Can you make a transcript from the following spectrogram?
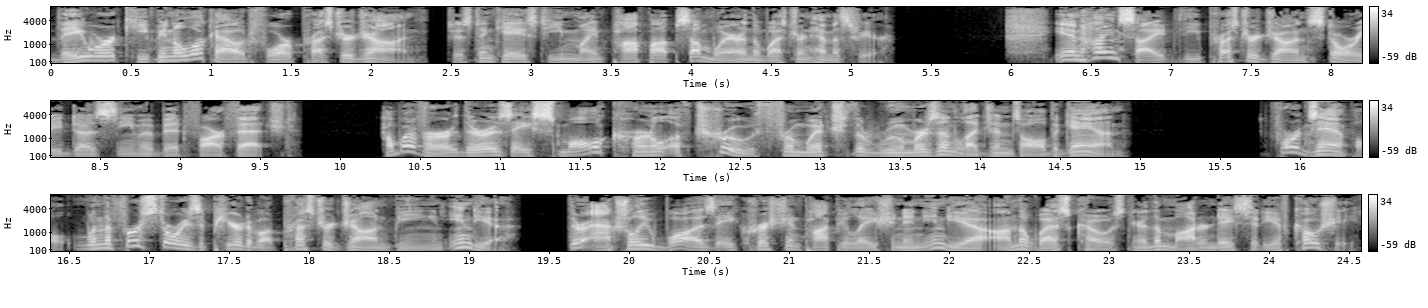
they were keeping a lookout for Prester John, just in case he might pop up somewhere in the Western Hemisphere. In hindsight, the Prester John story does seem a bit far-fetched. However, there is a small kernel of truth from which the rumors and legends all began. For example, when the first stories appeared about Prester John being in India, there actually was a Christian population in India on the west coast near the modern day city of Kochi.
